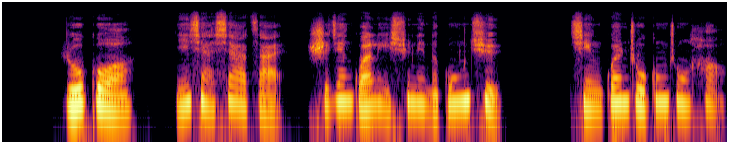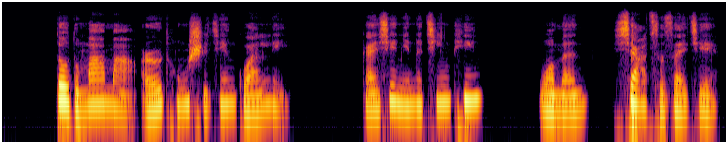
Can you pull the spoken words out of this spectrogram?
如果你想下载时间管理训练的工具，请关注公众号“豆豆妈妈儿童时间管理”。感谢您的倾听，我们下次再见。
